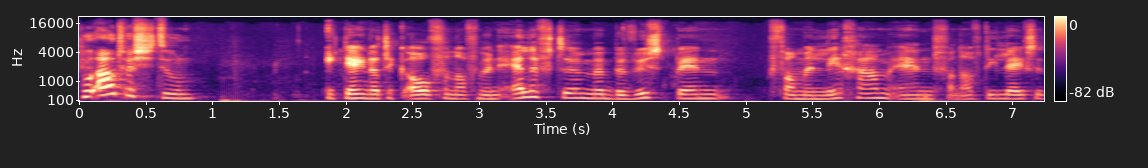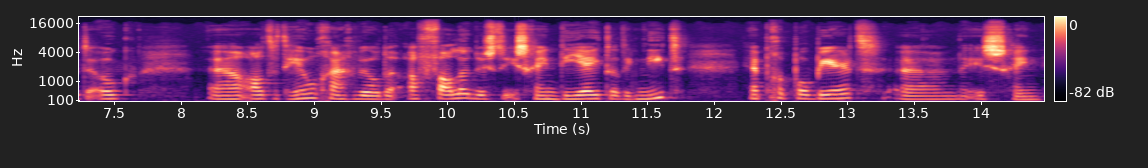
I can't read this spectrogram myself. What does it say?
Hoe oud was je toen? Ik denk dat ik al vanaf mijn elfde me bewust ben van mijn lichaam. En vanaf die leeftijd ook uh, altijd heel graag wilde afvallen. Dus er is geen dieet dat ik niet heb geprobeerd. Uh, er is geen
